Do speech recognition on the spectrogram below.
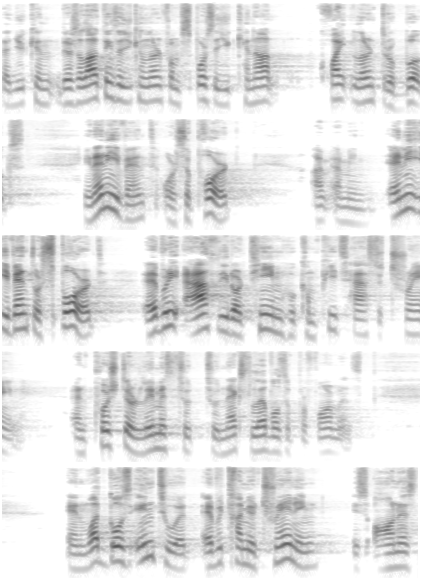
that you can, there's a lot of things that you can learn from sports that you cannot quite learn through books. In any event or support, I, I mean, any event or sport, every athlete or team who competes has to train and push their limits to, to next levels of performance. And what goes into it every time you're training is honest,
